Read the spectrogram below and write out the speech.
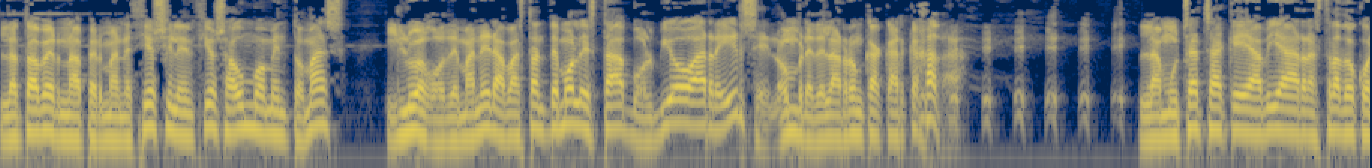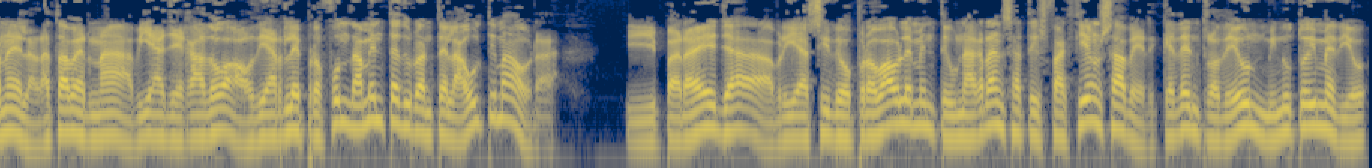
La taberna permaneció silenciosa un momento más y luego, de manera bastante molesta, volvió a reírse el hombre de la ronca carcajada. La muchacha que había arrastrado con él a la taberna había llegado a odiarle profundamente durante la última hora, y para ella habría sido probablemente una gran satisfacción saber que dentro de un minuto y medio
